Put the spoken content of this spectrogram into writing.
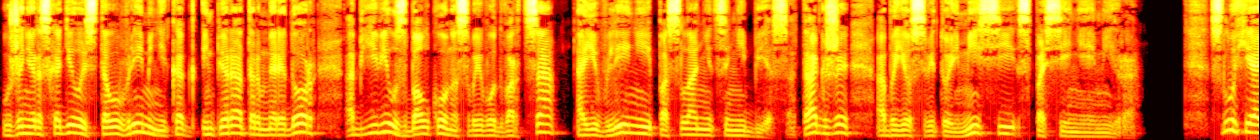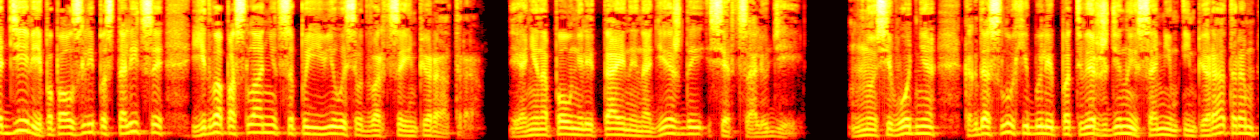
уже не расходилась с того времени, как император Меридор объявил с балкона своего дворца о явлении посланницы небес, а также об ее святой миссии спасения мира. Слухи о Деве поползли по столице, едва посланница появилась во дворце императора, и они наполнили тайной надеждой сердца людей. Но сегодня, когда слухи были подтверждены самим императором,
